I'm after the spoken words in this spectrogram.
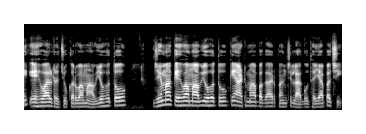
એક અહેવાલ રજૂ કરવામાં આવ્યો હતો, જેમાં કહેવામાં આવ્યું હતું કે આઠમા પગાર પંચ લાગુ થયા પછી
